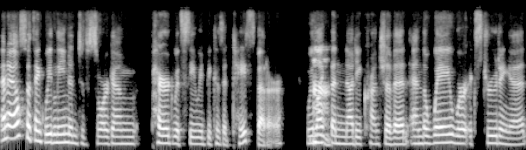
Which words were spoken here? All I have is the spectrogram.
And I also think we lean into sorghum paired with seaweed because it tastes better. We mm. like the nutty crunch of it and the way we're extruding it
